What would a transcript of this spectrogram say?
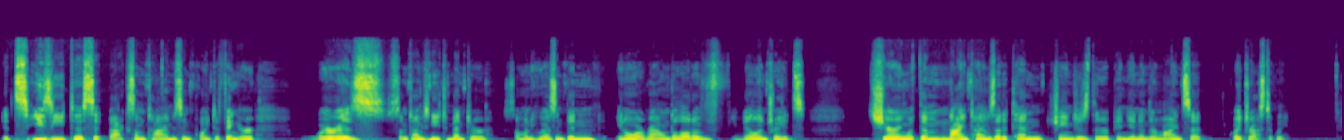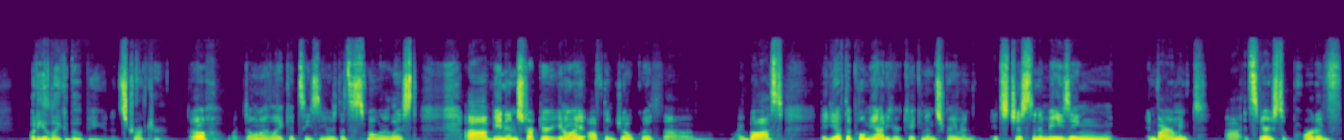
It's easy to sit back sometimes and point a finger, whereas sometimes you need to mentor someone who hasn't been, you know, around a lot of female in trades. Sharing with them nine times out of ten changes their opinion and their mindset quite drastically. What do you like about being an instructor? Oh, what don't I like? It's easier. That's a smaller list. Uh, being an instructor, you know, I often joke with um, my boss that you have to pull me out of here kicking and screaming. It's just an amazing environment. Uh, it's very supportive.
